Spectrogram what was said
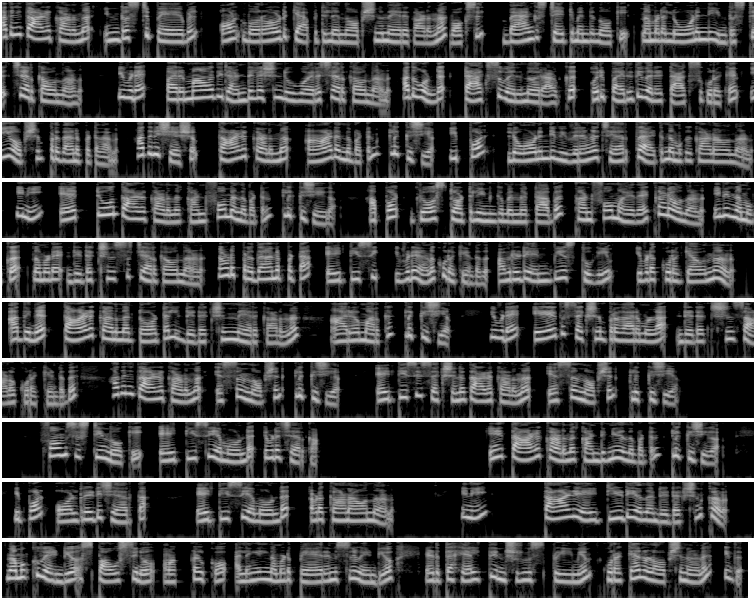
അതിന് താഴെ കാണുന്ന interest payable on borrowed capital എന്ന ഓപ്ഷന് നേരെ കാണുന്ന ബോക്സിൽ ബാങ്ക് സ്റ്റേറ്റ്മെന്റ് നോക്കി നമ്മുടെ ലോണിന്റെ ഇൻട്രസ്റ്റ് ചേർക്കാവുന്നതാണ്. ഇവിടെ പരമാവധി രണ്ട് ലക്ഷം രൂപ വരെ ചേർക്കാവുന്നതാണ്. അതുകൊണ്ട് ടാക്സ് വരുന്ന ഒരാൾക്ക് ഒരു പരിധി വരെ ടാക്സ് കുറയ്ക്കാൻ ഈ ഓപ്ഷൻ പ്രധാനപ്പെട്ടതാണ്. അതിനുശേഷം താഴെ കാണുന്ന ആഡ് എന്ന ബട്ടൺ ക്ലിക്ക് ചെയ്യാം. ഇപ്പോൾ ലോണിന്റെ വിവരങ്ങൾ ചേർത്തതായിട്ട് നമുക്ക് കാണാവുന്നതാണ്. ഇനി ഏറ്റവും താഴെ കാണുന്ന കൺഫേം എന്ന ബട്ടൺ ക്ലിക്ക് ചെയ്യുക. അപ്പോൾ ഗ്രോസ് ടോട്ടൽ ഇൻകം എന്ന ടാബ് കൺഫേം ആയതായി കാണാവുന്നതാണ്. ഇനി നമുക്ക് നമ്മുടെ ഡിഡക്ഷൻസ് ചേർക്കാവുന്നതാണ്. നമ്മുടെ പ്രധാനപ്പെട്ട എ ടി സി ഇവിടെയാണ് കുറയ്ക്കേണ്ടത്. അവരുടെ എൻ എസ് തുകയും ഇവിടെ കുറയ്ക്കാവുന്നതാണ്. അതിന് താഴെ കാണുന്ന ടോട്ടൽ ഡിഡക്ഷൻ നേരെ കാണുന്ന ആരോ മാർക്ക് ക്ലിക്ക് ചെയ്യാം. ഇവിടെ ഏത് സെക്ഷൻ പ്രകാരമുള്ള ഡിഡക്ഷൻസ് ആണോ കുറയ്ക്കേണ്ടത് അതിന് താഴെ കാണുന്ന എസ് എന്ന ഓപ്ഷൻ ക്ലിക്ക് ചെയ്യാം. എ ടി സി സെക്ഷന് താഴെ കാണുന്ന എസ് എന്ന ഓപ്ഷൻ ക്ലിക്ക് ചെയ്യാം. ഫോം സിക്സ്റ്റീൻ നോക്കി എ ടി സി എമൗണ്ട് ഇവിടെ ചേർക്കാം. ഇനി താഴെ കാണുന്ന കണ്ടിന്യൂ എന്ന ബട്ടൺ ക്ലിക്ക് ചെയ്യുക. ഇപ്പോൾ ഓൾറെഡി ചേർത്ത എ ടി സി എമൗണ്ട് അവിടെ കാണാവുന്നതാണ്. ഇനി താഴെ എ ടി ഡി എന്ന ഡിഡക്ഷൻ കാണാം. നമുക്ക് വേണ്ടിയോ സ്പൗസിനോ മക്കൾക്കോ അല്ലെങ്കിൽ നമ്മുടെ പേരൻസിന് വേണ്ടിയോ എടുത്ത ഹെൽത്ത് ഇൻഷുറൻസ് പ്രീമിയം കുറയ്ക്കാനുള്ള ഓപ്ഷനാണ് ഇത്.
